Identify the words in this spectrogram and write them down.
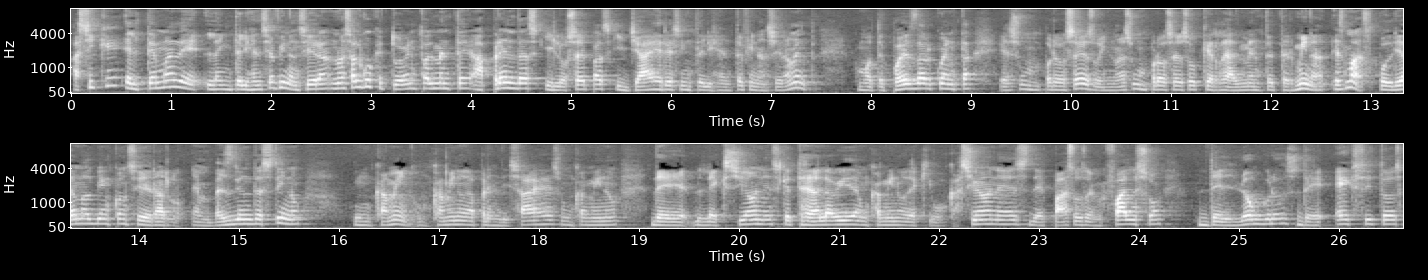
Así que el tema de la inteligencia financiera no es algo que tú eventualmente aprendas y lo sepas y ya eres inteligente financieramente. Como te puedes dar cuenta, es un proceso y no es un proceso que realmente termina. Es más, podrías más bien considerarlo, en vez de un destino, un camino, un camino de aprendizajes, un camino de lecciones que te da la vida, un camino de equivocaciones, de pasos en falso, de logros, de éxitos,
